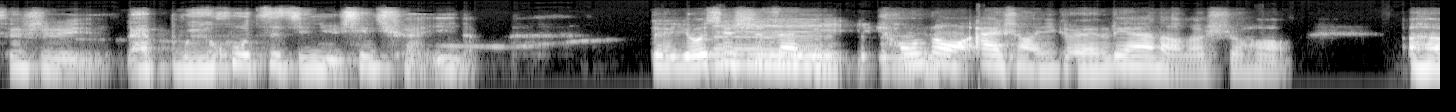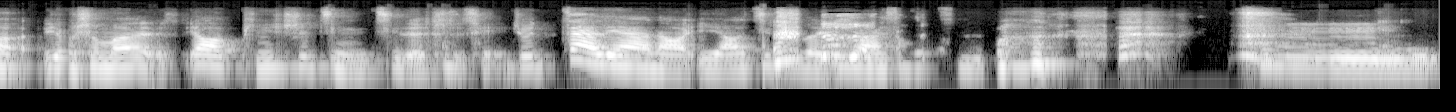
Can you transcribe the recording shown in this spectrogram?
就是来维护自己女性权益的？对，尤其是在你冲动爱上一个人、恋爱脑的时候，呃，有什么要平时谨记的事情？就再恋爱脑也要记住的一二三四五。嗯，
